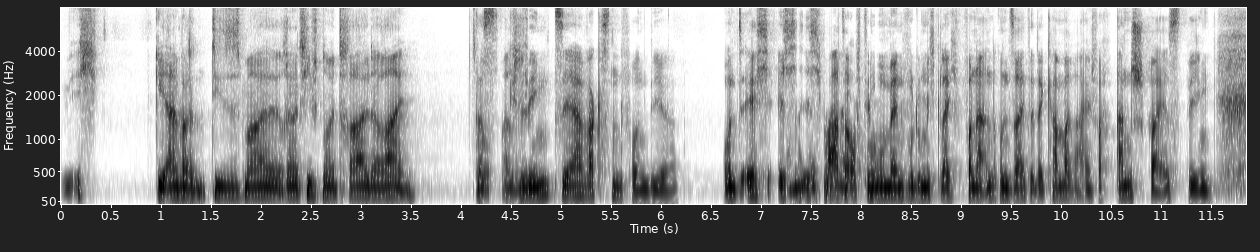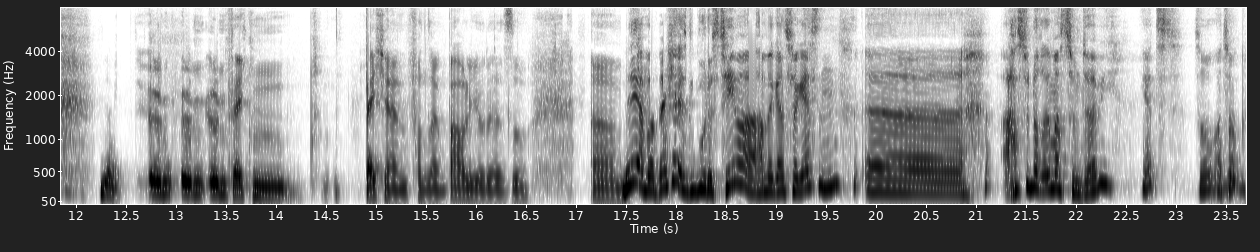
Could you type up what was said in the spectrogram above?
ich gehe einfach dieses Mal relativ neutral da rein. So, Das also ich- klingt sehr erwachsen von dir. Und ich, ich, ich warte auf den. Moment, wo du mich gleich von der anderen Seite der Kamera einfach anschreist wegen Ja. irg irg irgendwelchen Bechern von St. Pauli oder so. Ähm, Nee, aber Becher ist ein gutes Thema, haben wir ganz vergessen. Äh, hast du noch irgendwas zum Derby jetzt? So, hoc?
